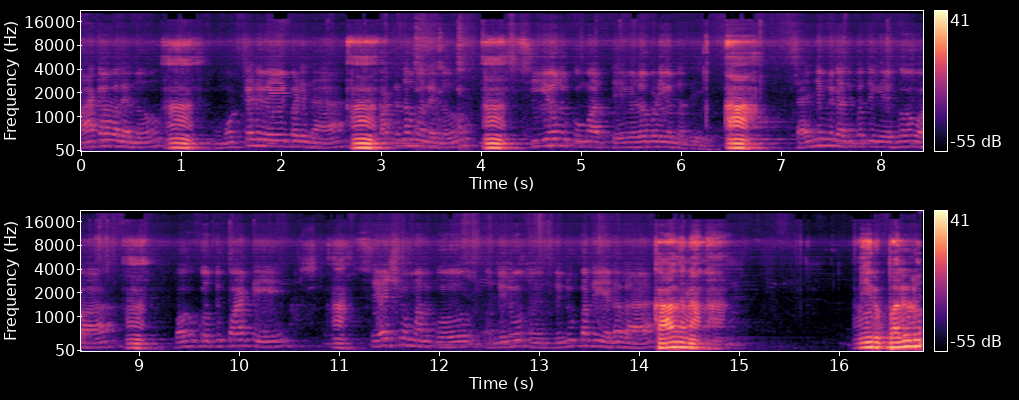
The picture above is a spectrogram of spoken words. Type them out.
పాకల వలెను ముట్టడి వేయబడిన మ్. పట్టణం వలెను ఉమ్, సియోను కుమార్తె విడబడి ఉన్నది. ఆ, సైన్యములకు అధిపతి యెహోవా బహు కొద్దిపాటి. శేషం మనకు నిలు నిలుపని ఎడల కాదు నాన్న. మీరు బలులు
